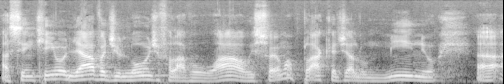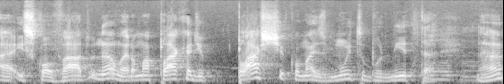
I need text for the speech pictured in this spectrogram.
Assim, quem olhava de longe falava: Uau, isso é uma placa de alumínio ah, ah, escovado. Não, era uma placa de plástico, mas muito bonita. Uhum. Né?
